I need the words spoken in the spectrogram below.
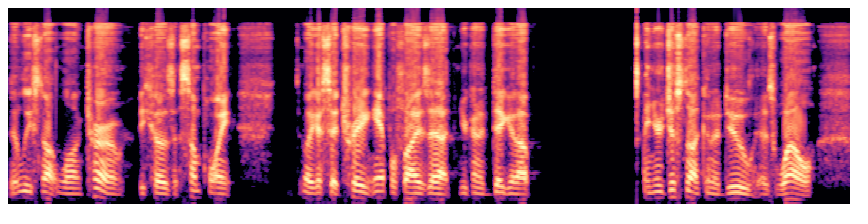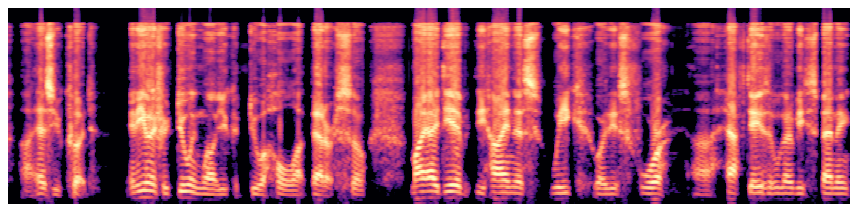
at least not long term, because at some point, like I said, trading amplifies that. You're going to dig it up, and you're just not going to do as well uh, as you could. And even if you're doing well, you could do a whole lot better. So my idea behind this week or these four uh, half days that we're going to be spending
